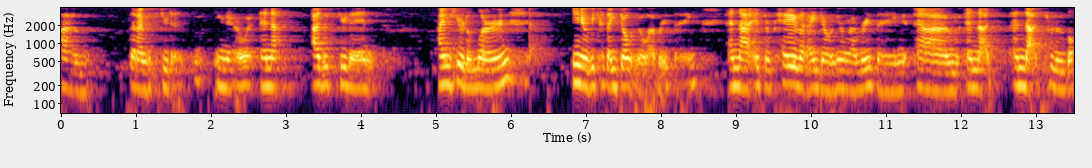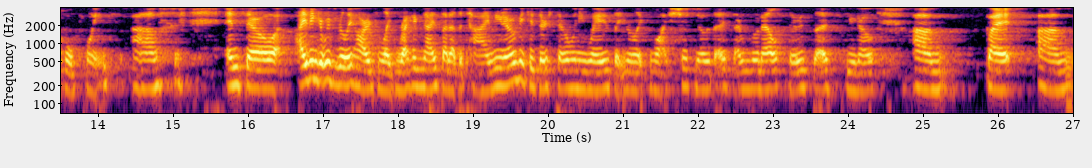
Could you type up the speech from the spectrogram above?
um, that I'm a student, you know, and as a student, I'm here to learn, you know, because I don't know everything, and that it's okay that I don't know everything, um, and that's and that's sort of the whole point. Um, and so I think it was really hard to like recognize that at the time, you know, because there's so many ways that you're like, well, I should know this. Everyone else knows this, you know, um, but um,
